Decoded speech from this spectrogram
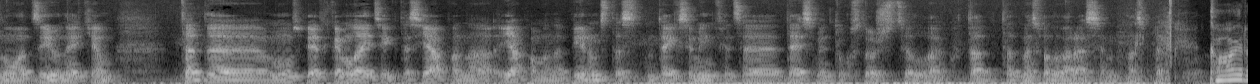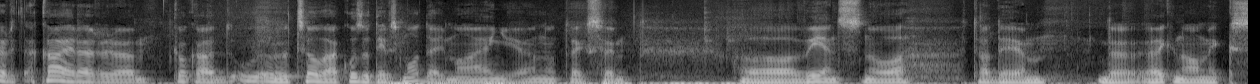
no dzīvniekiem, uh, tad uh, mums pietiekami laicīgi tas jāpana, jāpamana pirms tas, nu, teiksim, inficē desmit tūkstošus cilvēku. Tad, tad mēs vēl varēsim paspēt. Kā ir ar, kā ir ar eh, kaut kādu cilvēku uzvedības modeļu maiņu? Ja? Nu, teiksim, uh, viens no tādiem da, ekonomikas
